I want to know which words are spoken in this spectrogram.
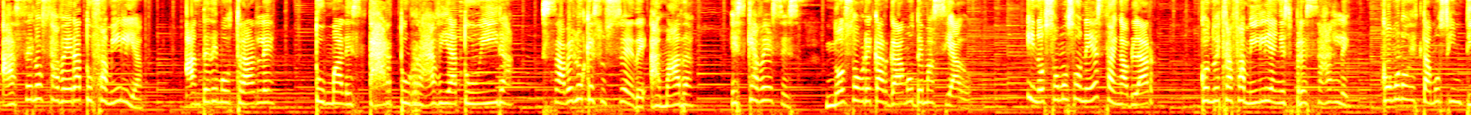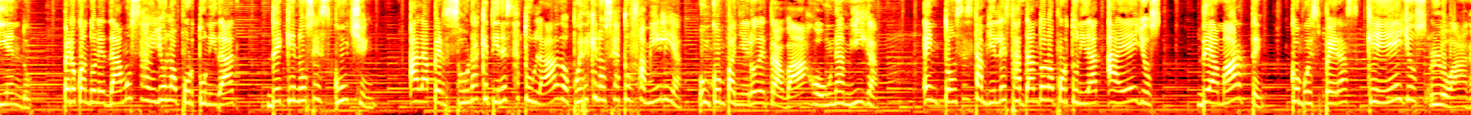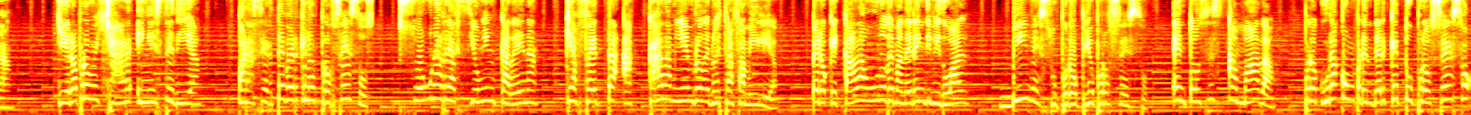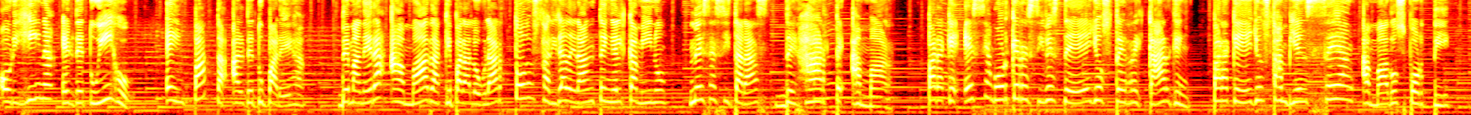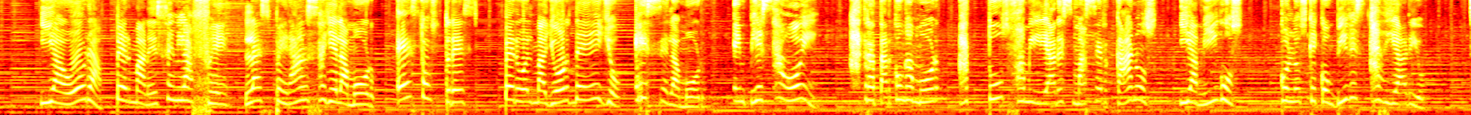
hácelo saber a tu familia antes de mostrarle tu malestar, tu rabia, tu ira. ¿Sabes lo que sucede, amada? Es que a veces no sobrecargamos demasiado y no somos honestas en hablar con nuestra familia, en expresarle cómo nos estamos sintiendo. Pero cuando le damos a ellos la oportunidad de que nos escuchen, a la persona que tienes a tu lado, puede que no sea tu familia, un compañero de trabajo, una amiga, entonces también le estás dando la oportunidad a ellos de amarte como esperas que ellos lo hagan. Quiero aprovechar en este día para hacerte ver que los procesos son una reacción en cadena que afecta a cada miembro de nuestra familia, pero que cada uno de manera individual vive su propio proceso. Entonces, amada, procura comprender que tu proceso origina el de tu hijo e impacta al de tu pareja. De manera amada que para lograr todo salir adelante en el camino, necesitarás dejarte amar para que ese amor que recibes de ellos te recarguen, para que ellos también sean amados por ti. y ahora permanecen la fe, la esperanza y el amor. Estos tres, pero el mayor de ellos es el amor. Empieza hoy a tratar con amor a tus familiares más cercanos y amigos con los que convives a diario.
